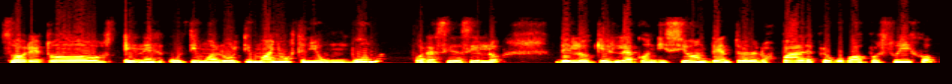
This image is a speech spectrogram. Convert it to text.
Sobre todo en el último, último año hemos tenido un boom, por así decirlo, de lo que es la condición dentro de los padres preocupados por su hijo,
